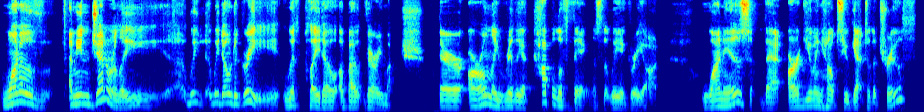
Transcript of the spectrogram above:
one of I mean, generally, uh, we we don't agree with Plato about very much. There are only really a couple of things that we agree on. One is that arguing helps you get to the truth,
